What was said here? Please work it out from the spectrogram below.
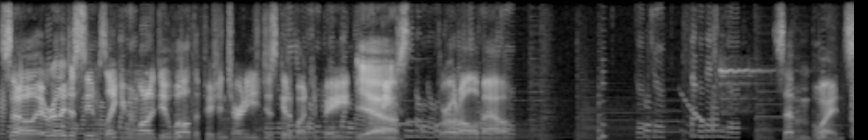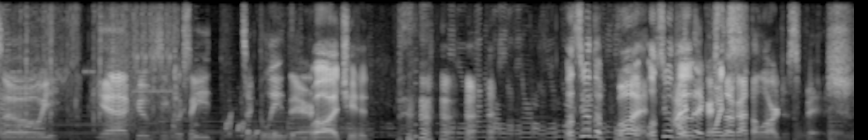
So it really just seems like if you want to do well at the fishing tourney, you just get a bunch of bait. Yeah. you just throw it all about. Seven points. So yeah, Koops, he looks like he took the lead there. Well, I cheated. Let's see what the point. let's see what the I think points. I still got the largest fish.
